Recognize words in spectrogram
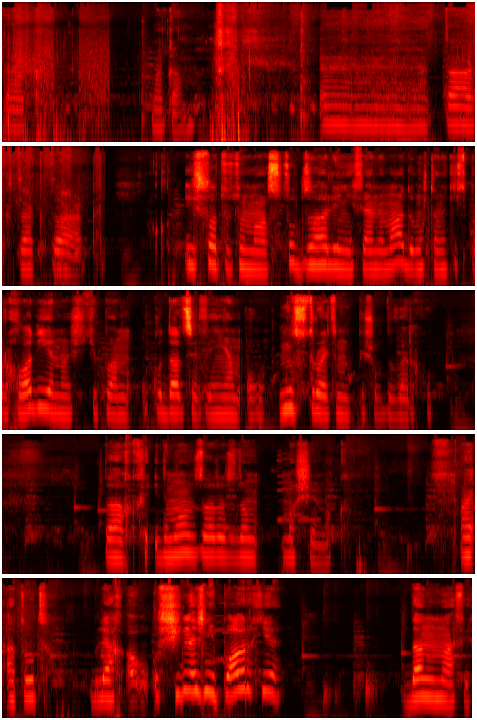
Так. Макам. Е, Так, так, так. І що тут у нас? Тут взагалі ніфіга немає, думаю, що там якийсь проход є, ну типа, ну, куди це фігня? О, ну строй там пішов доверху. Так, ідемо зараз до машинок. А, а тут. Блях, а ще нижній поверх? Да ну нафіг.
